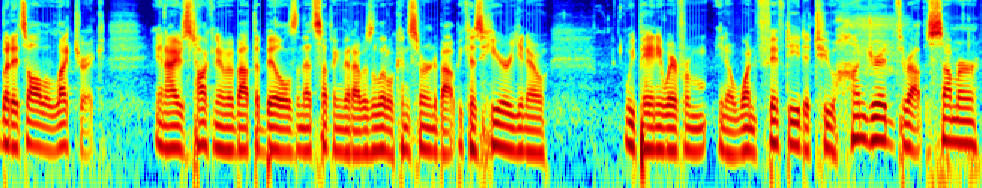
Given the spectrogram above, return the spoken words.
but it's all electric. And I was talking to him about the bills, and that's something that I was a little concerned about because here, you know, we pay anywhere from you know one fifty to two hundred throughout the summer,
